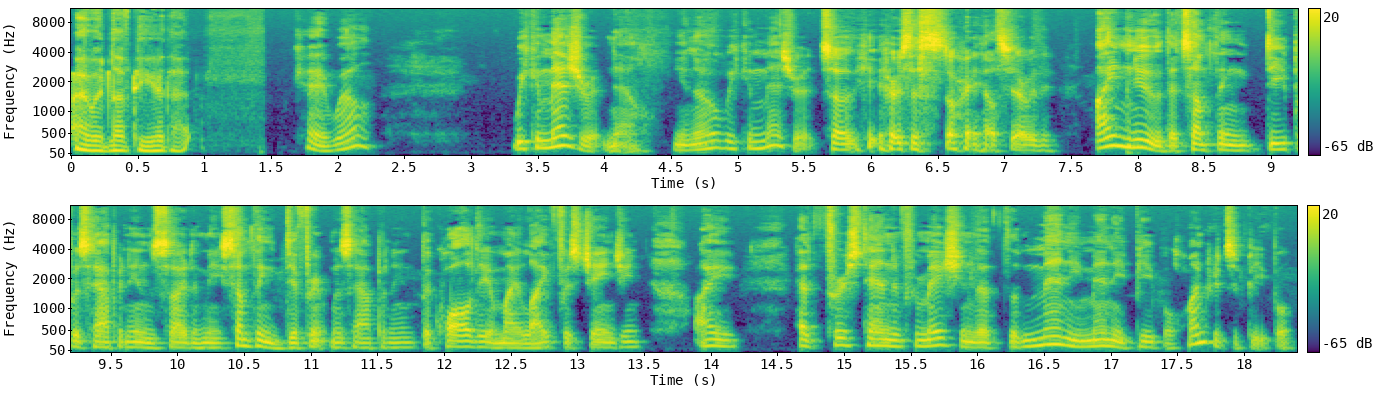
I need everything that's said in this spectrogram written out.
I would love to hear that. Okay, well, we can measure it now. You know, we can measure it. So here's a story I'll share with you. I knew that something deep was happening inside of me, something different was happening, the quality of my life was changing. I had firsthand information that the many, many people, hundreds of people,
